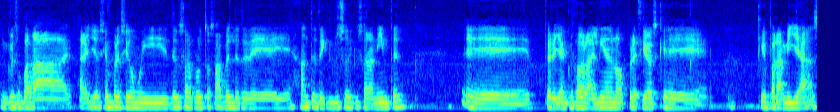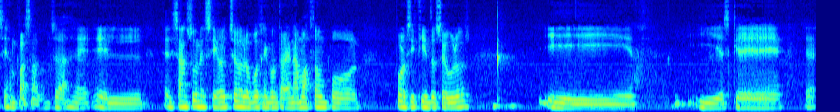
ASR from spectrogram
incluso para... Yo siempre he sido muy de usar productos Apple desde antes de incluso de que usaran Intel. eh, pero ya han cruzado la línea de unos precios que, que para mí ya se han pasado. O sea, el, el Samsung S8 lo puedes encontrar en Amazon por, por 600 euros y, y es que eh,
